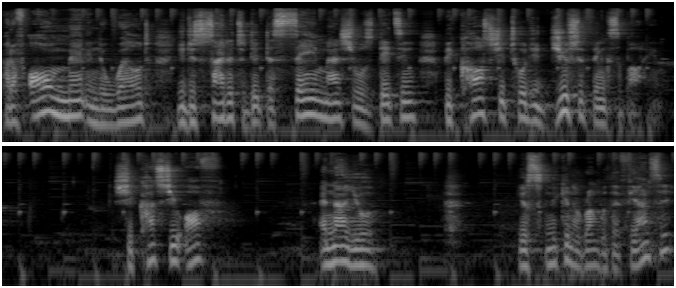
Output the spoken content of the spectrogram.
But of all men in the world, you decided to date the same man she was dating because she told you juicy things about him. She cuts you off, and now you you're sneaking around with her fiance?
